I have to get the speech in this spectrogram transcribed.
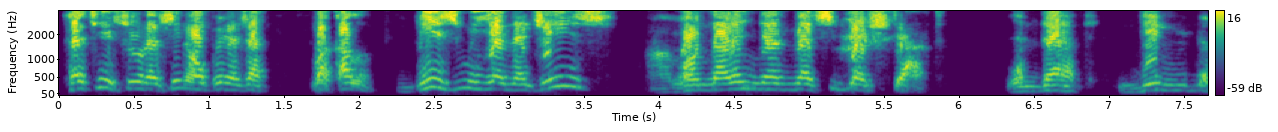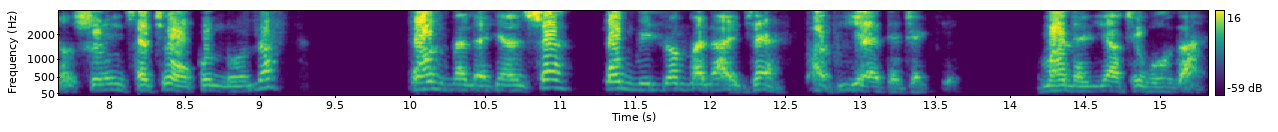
Fetih suresini okuyacak. Bakalım biz mi yeneceğiz? Amin. Onların yenmesi geçti artık. Şimdi bir milyon sure Fetih okunduğunda 10 melek gelse 10 milyon melaike tabiye edecekti. Maneviyatı burada.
